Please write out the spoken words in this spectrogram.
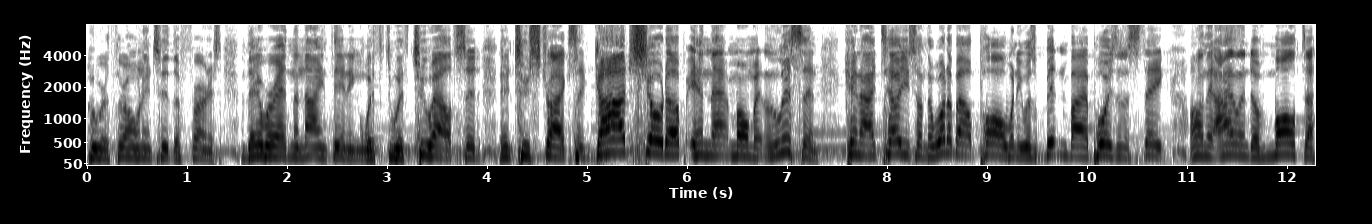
who were thrown into the furnace? They were in the ninth inning with, with two outs and, and two strikes, and God showed up in that moment. Listen, can I tell you something? What about Paul when he was bitten by a poisonous snake on the island of Malta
